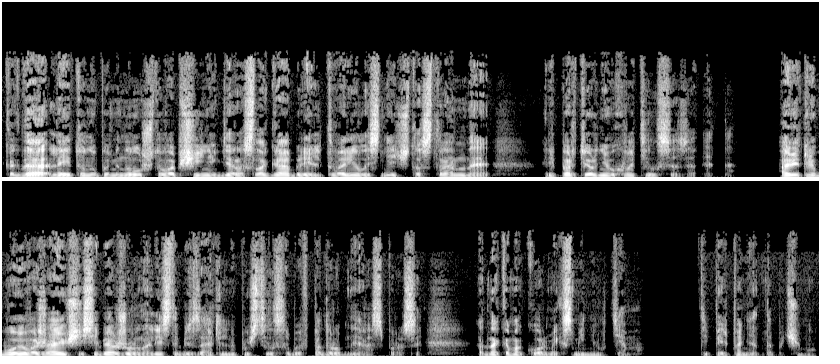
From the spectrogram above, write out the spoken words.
Когда Лейтон упомянул, что в общине, где росла Габриэль, творилось нечто странное, репортер не ухватился за это. А ведь любой уважающий себя журналист обязательно пустился бы в подробные расспросы. Однако Маккормик сменил тему. Теперь понятно, почему.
